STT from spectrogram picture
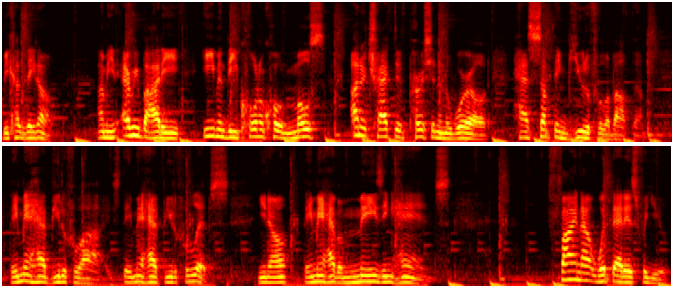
because they don't. I mean, everybody, even the quote unquote most unattractive person in the world, has something beautiful about them. They may have beautiful eyes, they may have beautiful lips, you know, they may have amazing hands. Find out what that is for you.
